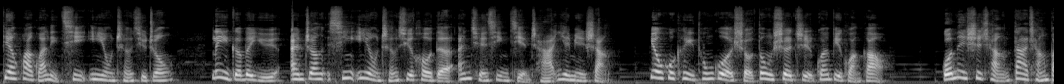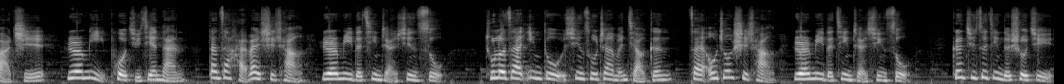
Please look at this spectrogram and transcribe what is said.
电话管理器应用程序中，另一个位于安装新应用程序后的安全性检查页面上。用户可以通过手动设置关闭广告。国内市场大厂把持，Realme 破局艰难。但在海外市场，Realme 的进展迅速。除了在印度迅速站稳脚跟，在欧洲市场，Realme 的进展迅速。根据最近的数据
